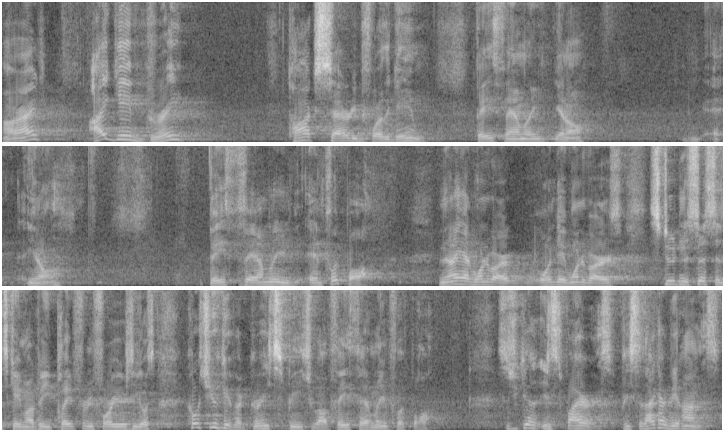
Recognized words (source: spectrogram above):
All right? I gave great talks Saturday before the game. Faith, family, you know. you know, faith, family, and football. And then I had one of our, one day one of our student assistants came up, he played for me four years, he goes, Coach, you give a great speech about faith, family, and football. He says, you gotta inspire us. He says, I gotta be honest.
